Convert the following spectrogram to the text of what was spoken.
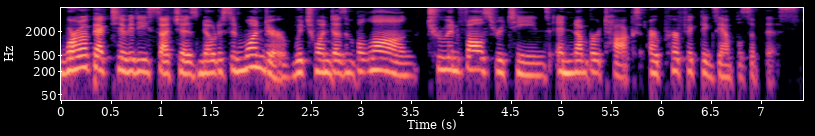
Warm up activities such as notice and wonder, which one doesn't belong, true and false routines, and number talks are perfect examples of this.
